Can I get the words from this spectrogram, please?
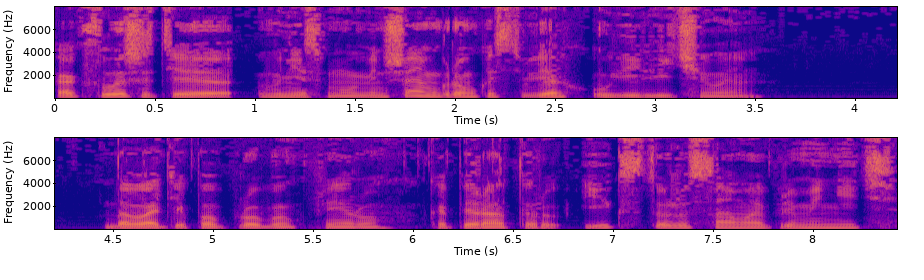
Как слышите, вниз мы уменьшаем громкость, вверх увеличиваем. Давайте попробуем, к примеру, к оператору X то же самое применить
